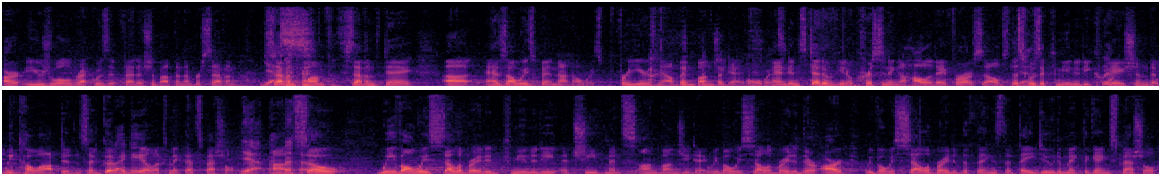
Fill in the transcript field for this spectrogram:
our usual requisite fetish about the number seven. Yes. Seventh month, seventh day uh, has always been not always for years now been Bungie Day. Always. And instead of you know christening a holiday for ourselves, this Yeah. was a community creation that we co-opted and said, good idea, let's make that special. Yeah. Uh, so. We've always celebrated community achievements on Bungie Day. We've always celebrated their art. We've always celebrated the things that they do to make the game special.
